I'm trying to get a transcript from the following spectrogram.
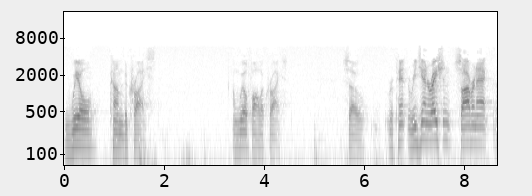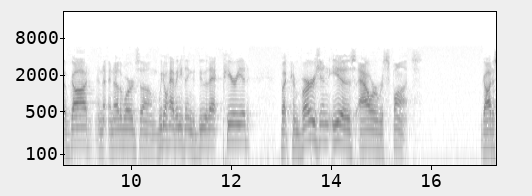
will come to Christ and will follow Christ. So repent, regeneration, sovereign act of God. In, in other words, um, we don't have anything to do with that, period. But conversion is our response. God is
